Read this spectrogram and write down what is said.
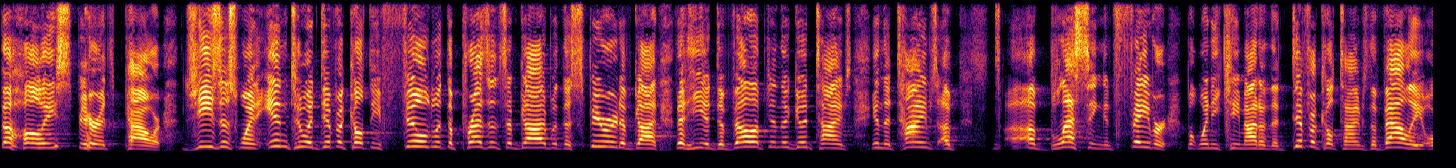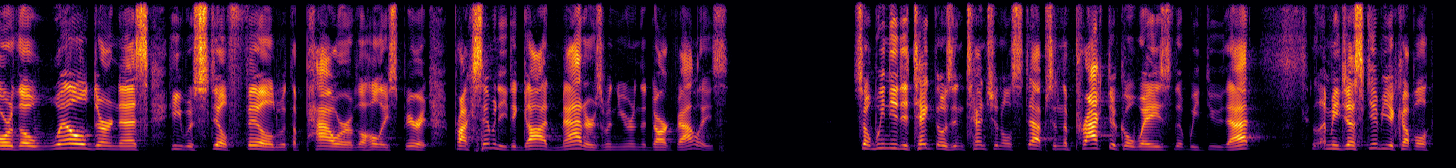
the Holy Spirit's power. Jesus went into a difficulty filled with the presence of God, with the Spirit of God that he had developed in the good times, in the times of, of blessing and favor. But when he came out of the difficult times, the valley or the wilderness, he was still filled with the power of the Holy Spirit. Proximity to God matters when you're in the dark valleys. So we need to take those intentional steps and the practical ways that we do that let me just give you a couple.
